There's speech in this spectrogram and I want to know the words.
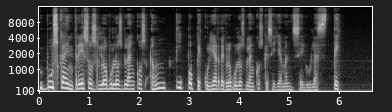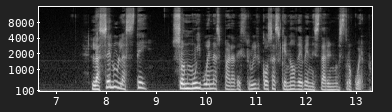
busca entre esos glóbulos blancos a un tipo peculiar de glóbulos blancos que se llaman células T. Las células T son muy buenas para destruir cosas que no deben estar en nuestro cuerpo.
